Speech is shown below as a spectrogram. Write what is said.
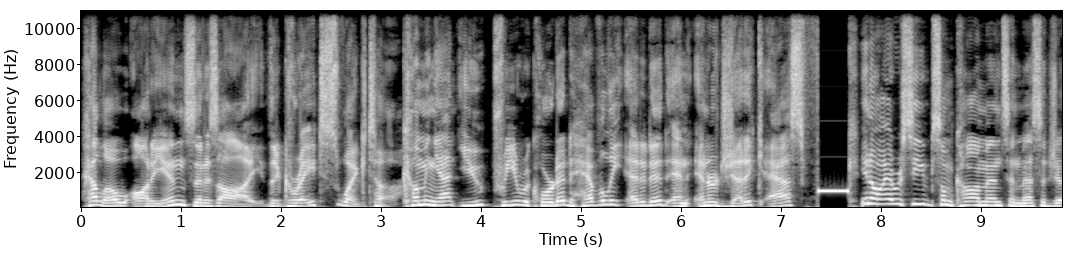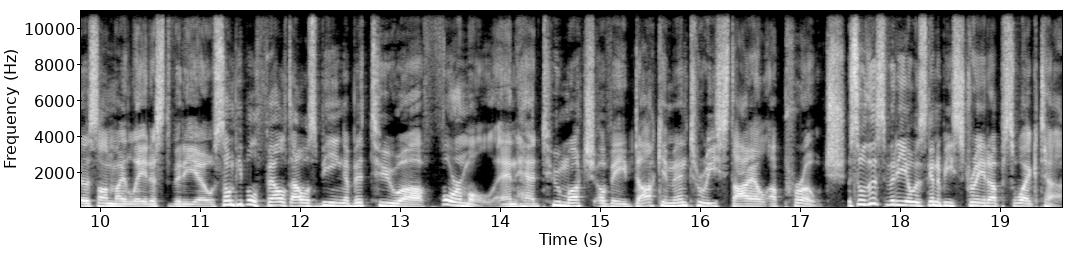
Hello, audience. It is I, the Great Swegta, coming at you pre-recorded, heavily edited, and energetic as f you know, I received some comments and messages on my latest video. Some people felt I was being a bit too, uh, formal and had too much of a documentary style approach. So this video is gonna be straight up Swegta.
